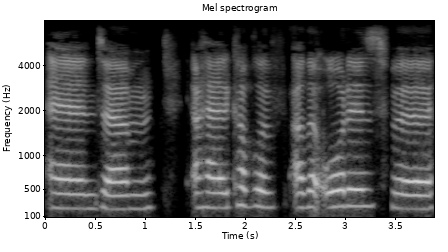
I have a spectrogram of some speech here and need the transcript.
and um, I had a couple of other orders for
